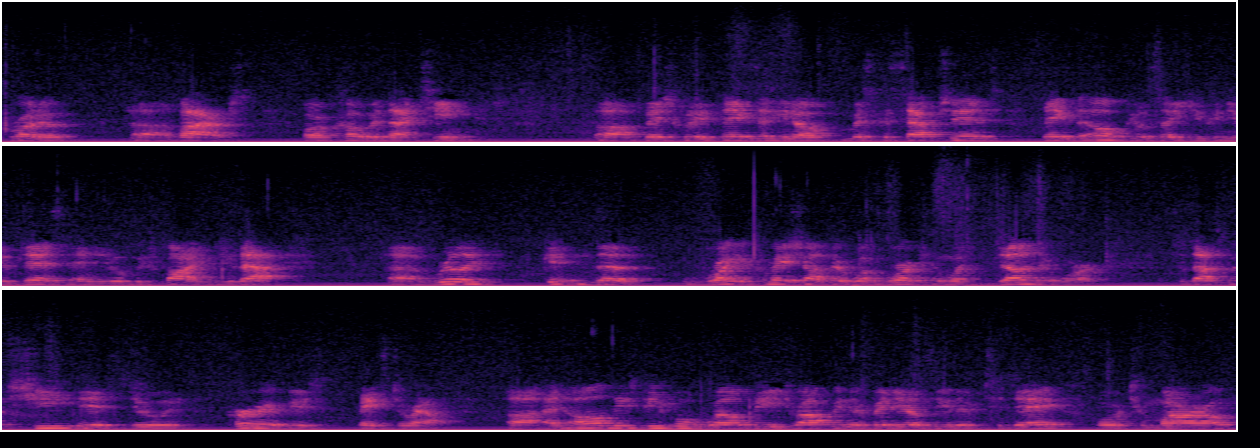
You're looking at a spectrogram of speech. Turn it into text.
coronavirus or COVID-19. Uh, basically things that, you know, misconceptions, things that, oh, people say you can do this and you'll be fine, do that. Uh, really getting the right information out there, what works and what doesn't work. So that's what she is doing her reviews based around. Uh, and all these people will be dropping their videos either today or tomorrow,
